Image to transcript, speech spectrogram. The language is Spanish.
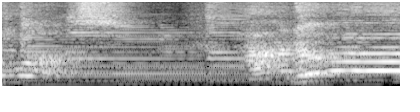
was. I know.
